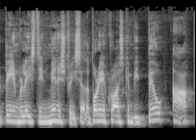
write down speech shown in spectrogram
being released in ministry, so that the body of Christ can be built up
